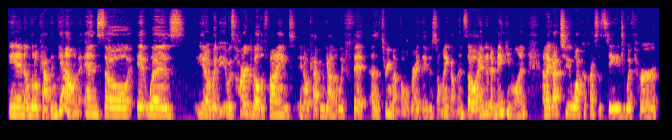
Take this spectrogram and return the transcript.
in a little cap and gown. And so it was, you know, but it was hard to be able to find, you know, a cap and gown that would fit a three month old, right? They just don't make them. And so I ended up making one and I got to walk across the stage with her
